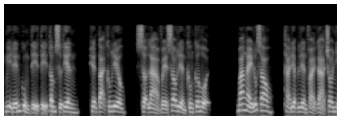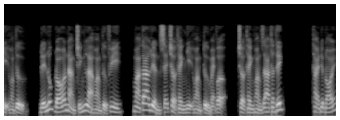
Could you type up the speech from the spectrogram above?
nghĩ đến cùng tỷ tỷ tâm sự thiên, hiện tại không liêu, sợ là về sau liền không cơ hội. Ba ngày lúc sau, Thải Điệp liền phải gả cho nhị hoàng tử, đến lúc đó nàng chính là hoàng tử phi, mà ta liền sẽ trở thành nhị hoàng tử mẹ vợ, trở thành hoàng gia thân thích. Thải Điệp nói,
